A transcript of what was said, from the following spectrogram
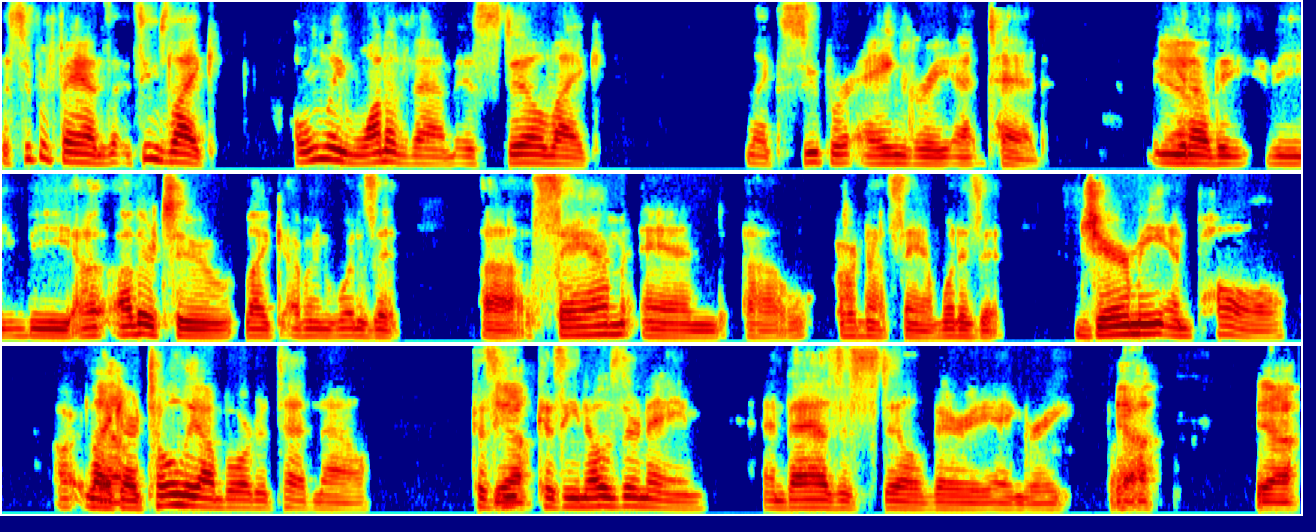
the super fans. It seems like only one of them is still like like super angry at Ted. Yeah. You know the the the uh, other two like I mean what is it? Uh, Sam and uh, or not Sam? What is it? Jeremy and Paul are, like yeah. are totally on board with Ted now because he because he knows their name, and Baz is still very angry. But. Yeah, yeah.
